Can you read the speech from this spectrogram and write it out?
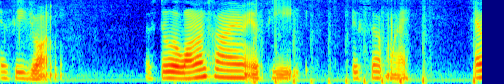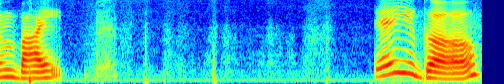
If he join me. Let's do it one more time if he accept my invite. There you go.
